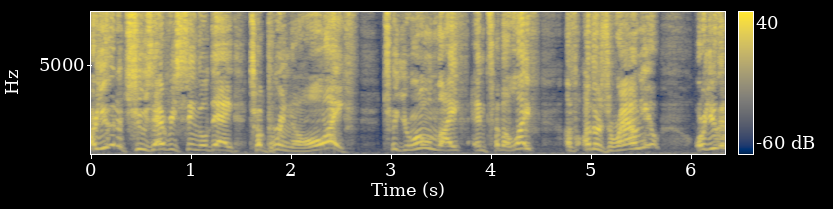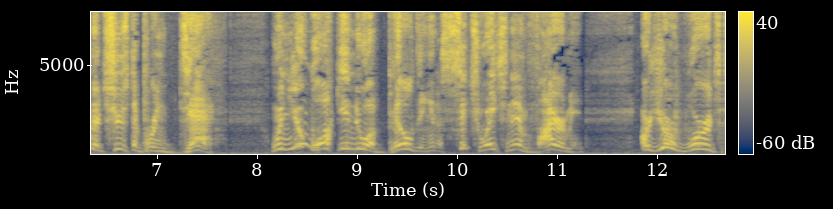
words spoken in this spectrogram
Are you going to choose every single day to bring life to your own life and to the life of others around you? Or are you going to choose to bring death? When you walk into a building, in a situation, an environment, are your words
